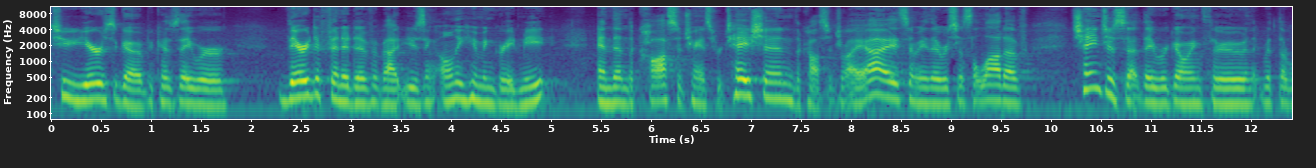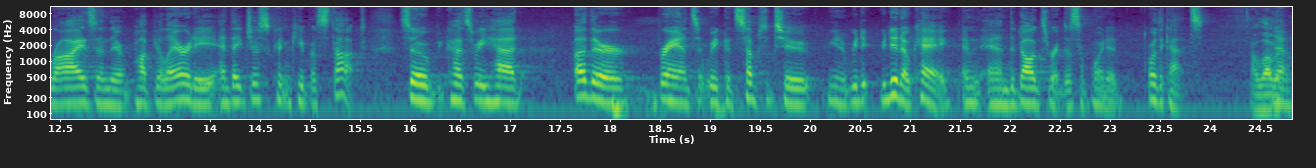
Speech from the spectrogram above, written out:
two years ago because they were very definitive about using only human grade meat and then the cost of transportation, the cost of dry ice. I mean, there was just a lot of changes that they were going through with the rise in their popularity, and they just couldn't keep us stocked. So, because we had other brands that we could substitute, you know, we did, we did okay, and, and the dogs weren't disappointed, or the cats. I love Yeah. it.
